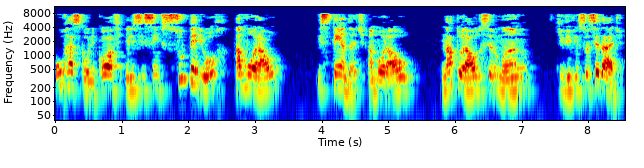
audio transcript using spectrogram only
o Raskolnikov ele se sente superior à moral standard, à moral natural do ser humano que vive em sociedade.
